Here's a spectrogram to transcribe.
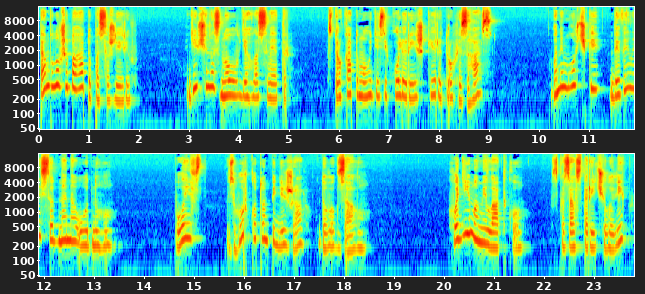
Там було вже багато пасажирів. Дівчина знову вдягла светр. В строкатому одязі кольори і шкіри трохи згас. Вони мовчки дивились одне на одного. Поїзд з гуркотом під'їжджав до вокзалу. Ходімо, мілатко, сказав старий чоловік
